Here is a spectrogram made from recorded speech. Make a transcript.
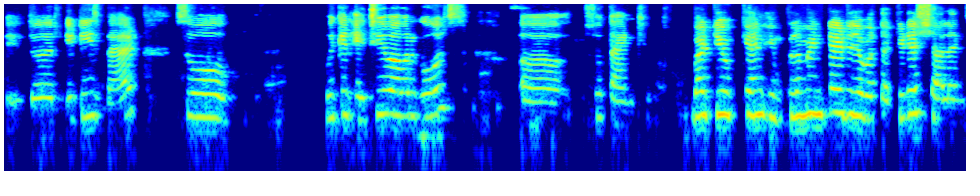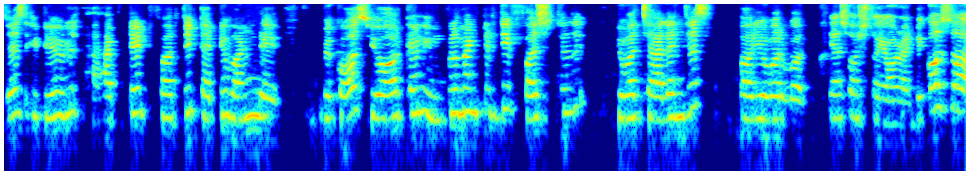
it is bad. So we can achieve our goals. Uh, so thank you but you can implement it your 30 days challenges. It will happen for the 31 day because you are can implement the first your challenges or your work Yes, Varshita, you're right. Because uh,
